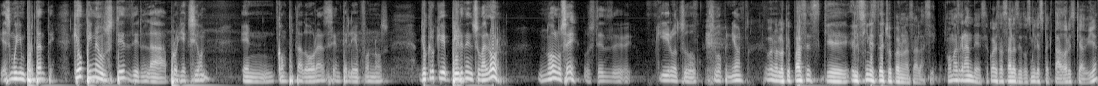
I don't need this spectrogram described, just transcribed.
es muy importante. ¿Qué opina usted de la proyección en computadoras, en teléfonos? Yo creo que pierden su valor no lo sé. Usted, eh, quiero su, su opinión. Bueno, lo que pasa es que el cine está hecho para una sala así, o más grande. ¿Se acuerdan esas salas de 2.000 espectadores que había?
